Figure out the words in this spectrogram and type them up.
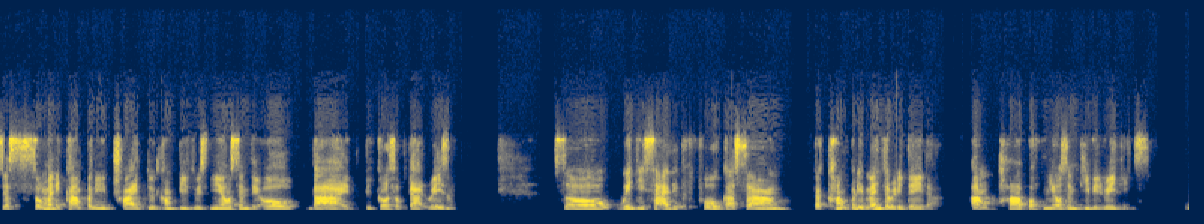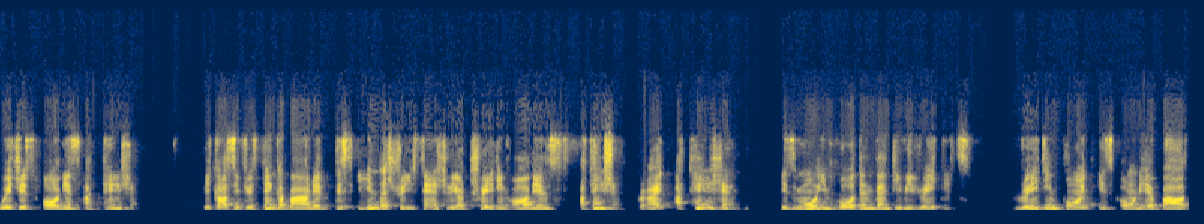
just so many companies tried to compete with Nielsen, they all died because of that reason. So we decided to focus on the complementary data on top of Nielsen TV ratings, which is audience attention. Because if you think about it, this industry essentially are trading audience attention, right? Attention is more important than TV ratings. Rating point is only about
